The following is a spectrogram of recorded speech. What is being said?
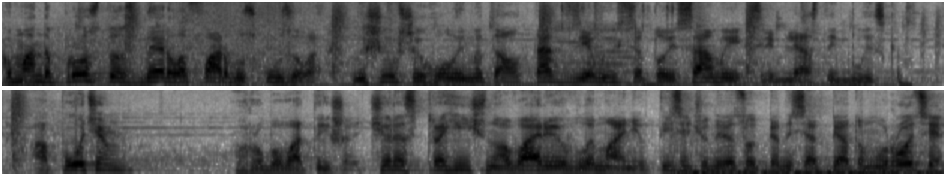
команда просто здерла фарбу з кузова, лишивши голий метал. Так з'явився той самий сріблястий блиск. А потім Гробова тиша через трагічну аварію в Лемані в 1955 році,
